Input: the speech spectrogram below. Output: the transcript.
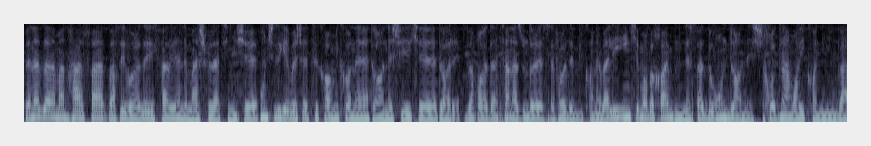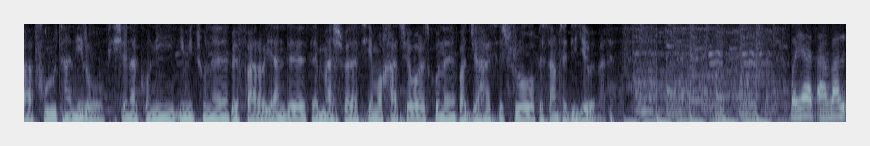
به نظر من هر فرد وقتی وارد یک فرایند مشورتی میشه اون چیزی که بهش اتکا می‌کنه دانشیه که داره و قاعدتا از اون داره استفاده می‌کنه. ولی اینکه ما بخوایم نسبت به اون دانش خودنمایی کنیم و فروتنی رو پیشه نکنیم این می‌تونه به فرایند مشورتی ما خدشه وارد کنه و جهتش رو به سمت دیگه ببره. باید اول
